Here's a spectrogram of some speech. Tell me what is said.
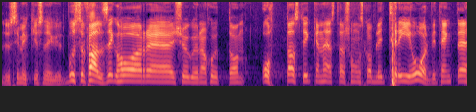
Du ser mycket snygg ut. Bosse Falsig har eh, 2017 åtta stycken hästar som ska bli tre år. Vi tänkte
